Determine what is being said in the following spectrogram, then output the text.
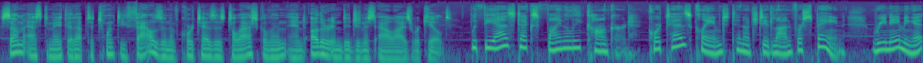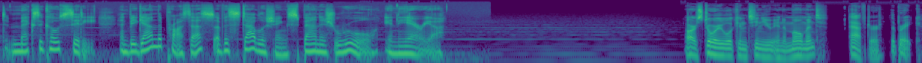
Some estimate that up to 20,000 of Cortez's Tlaxcalan and other indigenous allies were killed. With the Aztecs finally conquered, Cortez claimed Tenochtitlan for Spain, renaming it Mexico City, and began the process of establishing Spanish rule in the area. Our story will continue in a moment after the break.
